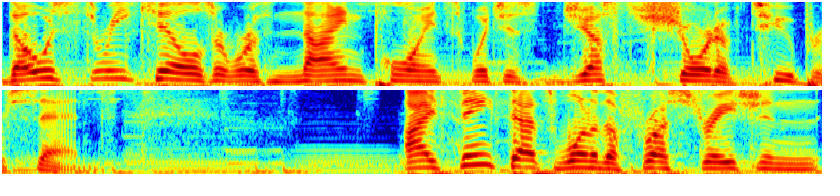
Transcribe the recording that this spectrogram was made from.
Those three kills are worth nine points, which is just short of two percent. I think that's one of the frustration.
